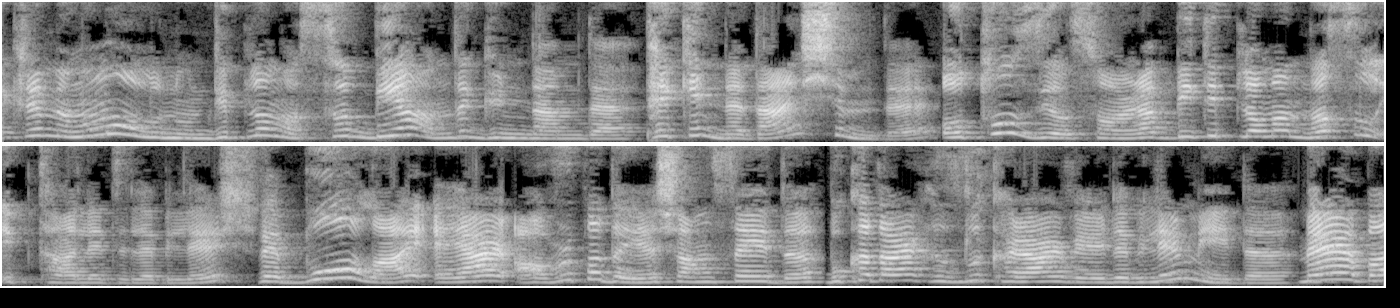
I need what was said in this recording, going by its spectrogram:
Ekrem İmamoğlu'nun diploması bir anda gündemde. Peki neden şimdi? 30 yıl sonra bir diploma nasıl iptal edilebilir? Ve bu olay eğer Avrupa'da yaşansaydı bu kadar hızlı karar verilebilir miydi? Merhaba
